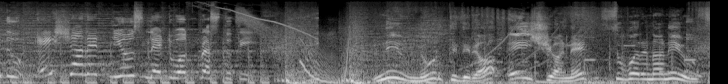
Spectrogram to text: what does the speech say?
ಇದು ಏಷ್ಯಾನೆಟ್ ನ್ಯೂಸ್ ನೆಟ್ವರ್ಕ್ ಪ್ರಸ್ತುತಿ. ನೀವು ನೋಡ್ತಿದ್ದೀರಾ ಏಷ್ಯಾ ನೆಟ್ ಸುವರ್ಣ ನ್ಯೂಸ್.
